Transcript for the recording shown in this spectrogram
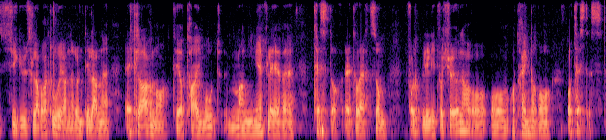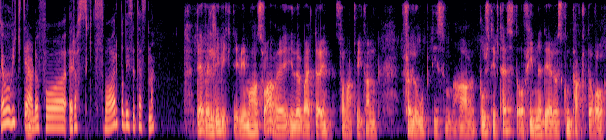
sykehuslaboratoriene rundt i landet er klare nå til å ta imot mange flere tester etter hvert som folk blir litt forkjøla og, og, og, trenger å, å testes. Ja, hvor viktig er det å få raskt svar på disse testene? Det er veldig viktig. Vi må ha svaret i løpet av et døgn, sånn at vi kan følge opp de som har positiv test, og finne deres kontakter, og,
